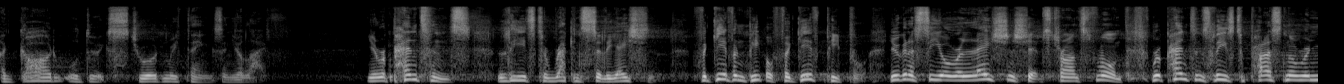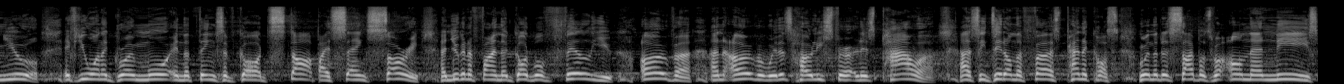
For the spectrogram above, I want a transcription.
and God will do extraordinary things in your life. Your repentance leads to reconciliation. Forgiven people, forgive people. You're going to see your relationships transformed. Repentance leads to personal renewal. If you want to grow more in the things of God, start by saying sorry, and you're going to find that God will fill you over and over with His Holy Spirit and His power, as He did on the first Pentecost when the disciples were on their knees,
